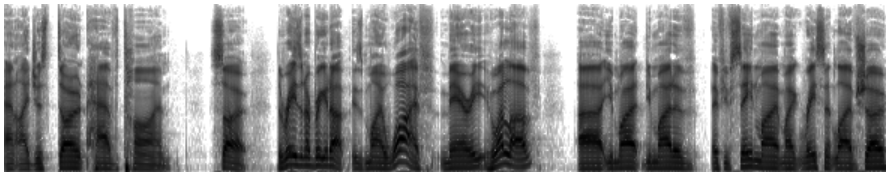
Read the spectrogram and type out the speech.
and I just don't have time. So the reason I bring it up is my wife, Mary, who I love. Uh, you might you might have if you've seen my my recent live show.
